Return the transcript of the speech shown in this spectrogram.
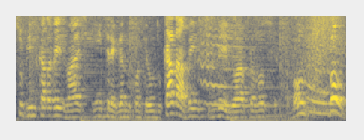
subindo cada vez mais e entregando conteúdo cada vez melhor para você, tá bom? Bom,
